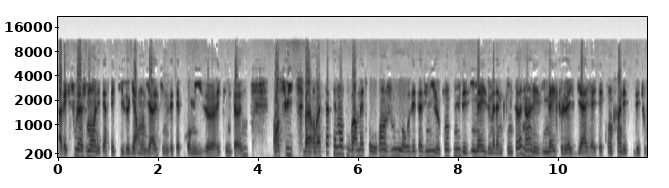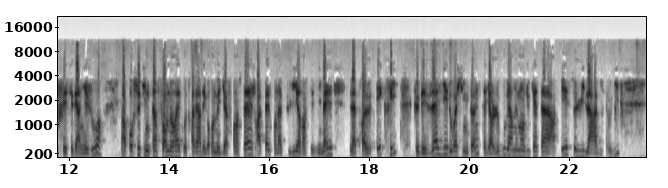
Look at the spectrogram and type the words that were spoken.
avec soulagement les perspectives de guerre mondiale qui nous étaient promises euh, avec Clinton. Ensuite, ben, on va certainement pouvoir mettre au grand jour aux États-Unis le contenu des emails de Madame Clinton, hein, les emails que le FBI a été contraint d'é- d'étouffer ces derniers jours. Alors pour ceux qui ne s'informeraient qu'au travers des grands médias français, je rappelle qu'on a pu lire dans ces emails la preuve écrite que des alliés de Washington, c'est-à-dire le gouvernement du Qatar et celui de l'Arabie Saoudite,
